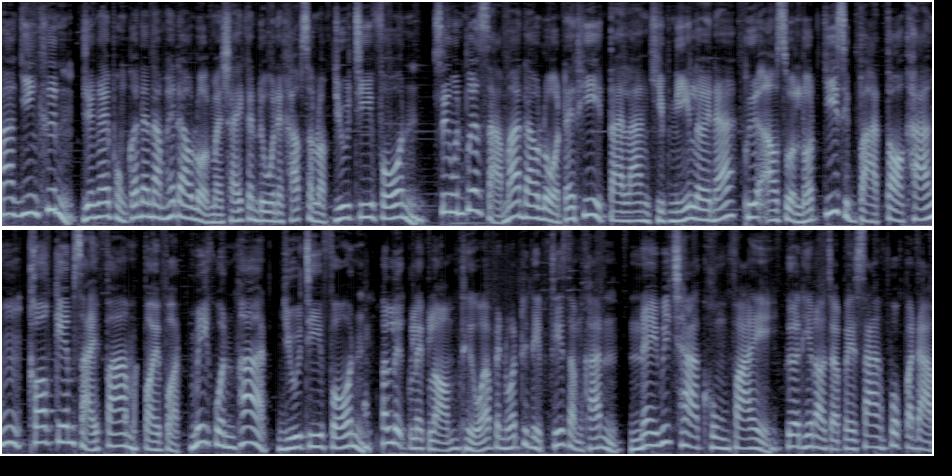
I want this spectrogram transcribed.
มากยิ่งขึ้น ยังไงผมก็แนะนำให้ดาวน์โหลดมาใช้กันดูนะครับสำหรับ UG Phone ซึ่งเพื่อนๆสามารถดาวน์โหลดได้ที่ใต้ล่างคลิปนี้เลยนะ เพื่อเอาส่วนลด 20 บาทต่อครั้ง คอเกมสายฟาร์มปล่อยบอทไม่ควรพลาด UG Phone ผลึกเหล็กหลอมถือว่าเป็นวัตถุดิบที่สำคัญ ในวิชาคุมไฟ เพื่อที่เราจะไปสร้างพวกประดับ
